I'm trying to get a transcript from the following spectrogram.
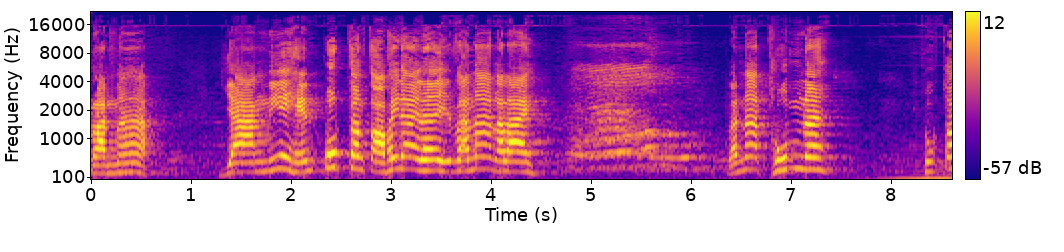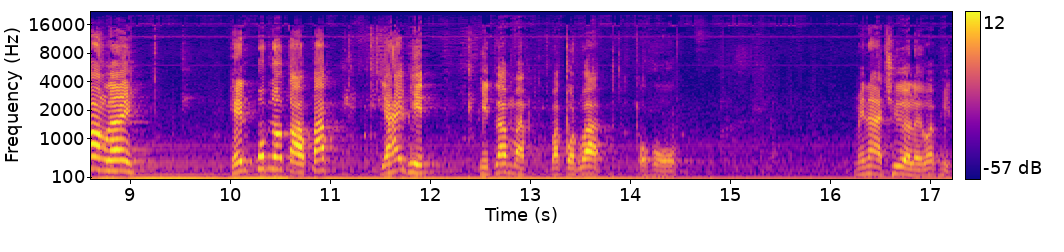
ระนาด อย่างนี้เห็นปุ๊บต้องตอบให้ได้เลยระนาดอะไร ระนาดทุ้มนะ ถูกต้องเลย เห็นปุ๊บต้องตอบปั๊บอย่าให้ผิด ผิดแล้วมาปรากฏว่า โอ้โห ไม่น่าเชื่อเลยว่าผิด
